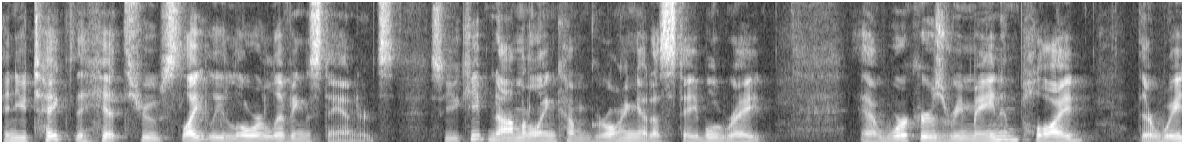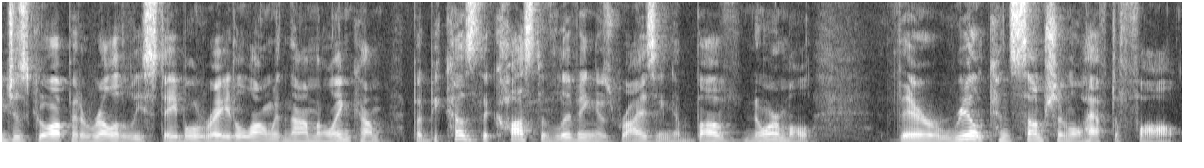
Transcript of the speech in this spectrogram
and you take the hit through slightly lower living standards. So you keep nominal income growing at a stable rate, uh, workers remain employed, their wages go up at a relatively stable rate along with nominal income, but because the cost of living is rising above normal, their real consumption will have to fall.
